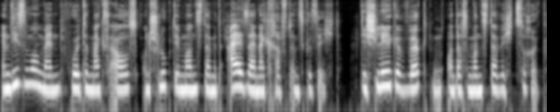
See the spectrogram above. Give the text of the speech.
In diesem Moment holte Max aus und schlug dem Monster mit all seiner Kraft ins Gesicht. Die Schläge wirkten und das Monster wich zurück.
